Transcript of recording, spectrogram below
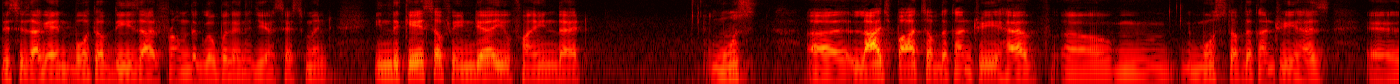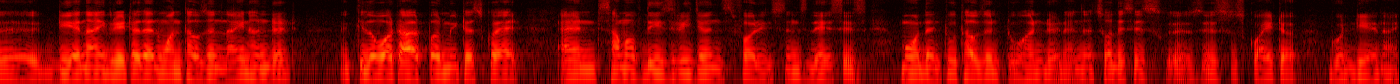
This is again both of these are from the global energy assessment. In the case of India you find that most uh, large parts of the country have um, most of the country has DNI greater than 1900 kilowatt hour per meter square and some of these regions for instance this is more than 2200 and so this is, this is quite a good DNI.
